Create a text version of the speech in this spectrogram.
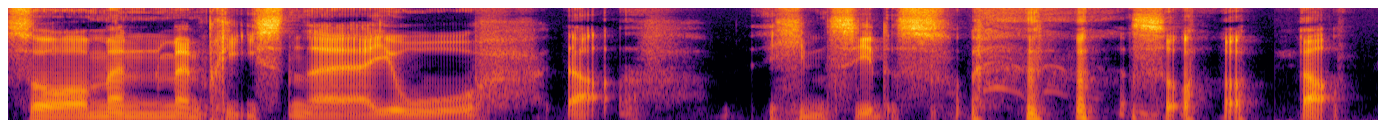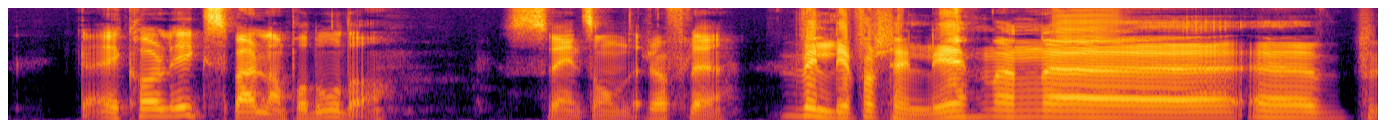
Så, men, men prisen er jo ja, hinsides. så ja. Hva ligger spillene på nå, da? Svein, sånn røftlig? veldig forskjellig, men uh, uh,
